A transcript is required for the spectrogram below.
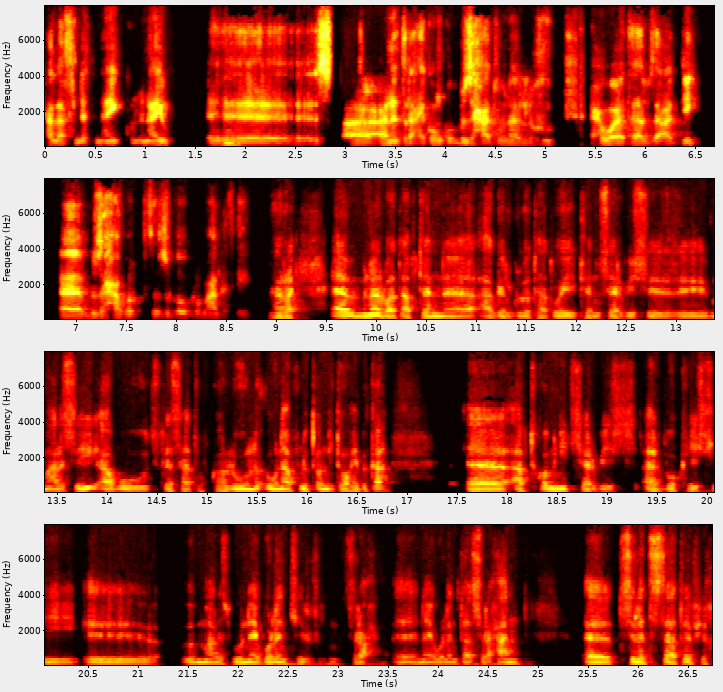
ሓላፍነት ናይ ኩልና እዩ ኣነ ጥራሕ ኣይኮንኩ ብዙሓት እውን ኣለዉ ኣሕዋት ኣብዚ ዓዲ ብዙሕ ኣበርክቶ ዝገብሩ ማለት እዩ ራይ ምናልባት ኣብተን ኣገልግሎታት ወይ ተን ሰርቪስ ማለት ኣብኡ ዝተሳተፍካሉ ንዕኡ ናፍልጦ እንዲ ተዋሂብካ ኣብቲ ኮሚኒቲ ሰርቪስ ኣድቮኬሲ ማለት ናይ ቮለንቲር ስራሕ ናይ ወለንታ ስራሓን ስለትሳተፍ ኢካ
